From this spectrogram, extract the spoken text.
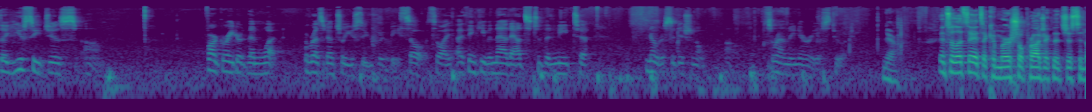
the usage is um, far greater than what a residential usage would be. So, so I, I think even that adds to the need to notice additional uh, surrounding areas to it. Yeah. And so let's say it's a commercial project that's just an,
